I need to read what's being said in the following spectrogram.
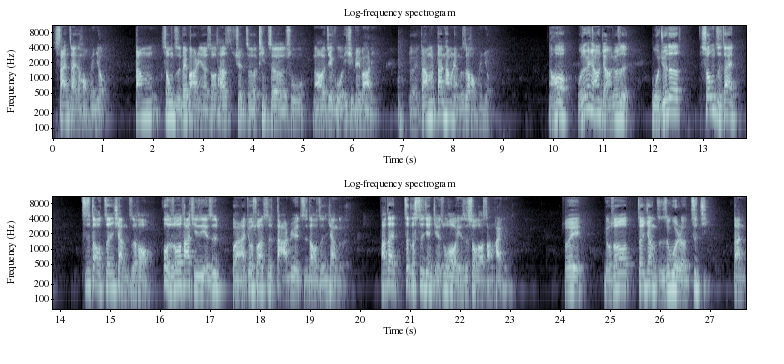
山宅的好朋友。当松子被霸凌的时候，他选择挺身而出，然后结果一起被霸凌。对，但但他们两个是好朋友。然后我这边想要讲的就是，我觉得松子在知道真相之后，或者说他其实也是本来就算是大略知道真相的人，他在这个事件结束后也是受到伤害的人，所以有时候真相只是为了自己，但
